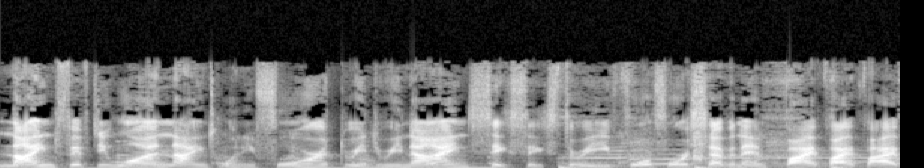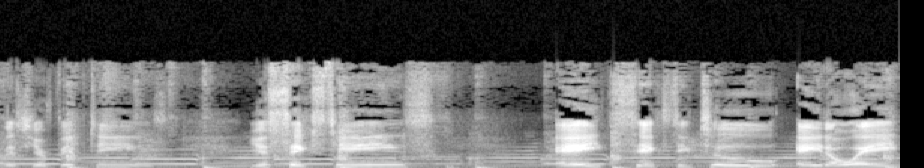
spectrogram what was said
951, 924, 339, 663, 447, and 555 is your 15s. Your 16s, 862, 808,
